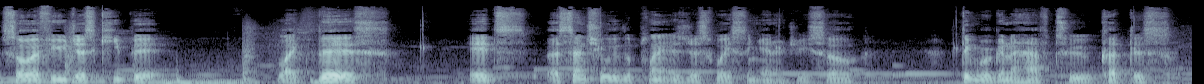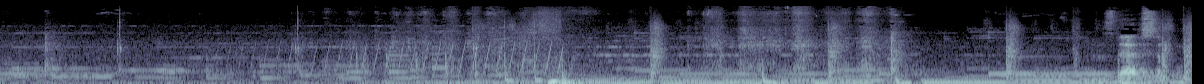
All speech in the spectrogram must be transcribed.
so if you just keep it like this, it's essentially the plant is just wasting energy. So I think we're gonna have to cut this. It's that simple.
